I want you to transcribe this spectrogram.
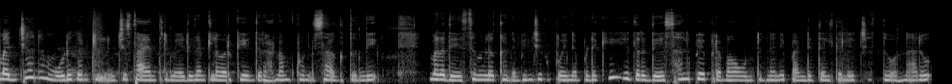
మధ్యాహ్నం మూడు గంటల నుంచి సాయంత్రం ఏడు గంటల వరకు ఈ గ్రహణం కొనసాగుతుంది. మన దేశంలో కనిపించకపోయినప్పటికీ ఇతర దేశాలపై ప్రభావం ఉంటుందని పండితులు తెలియజేస్తూ ఉన్నారు.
